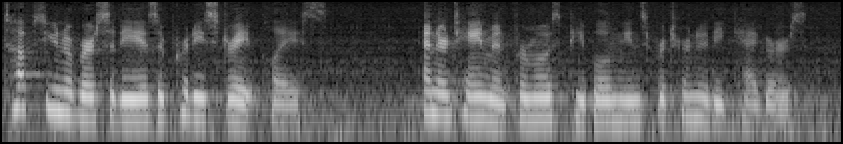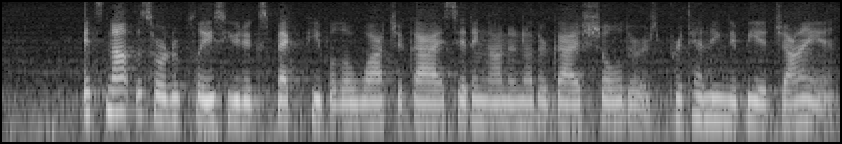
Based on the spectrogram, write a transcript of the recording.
Tufts University is a pretty straight place. Entertainment for most people means fraternity keggers. It's not the sort of place you'd expect people to watch a guy sitting on another guy's shoulders pretending to be a giant.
